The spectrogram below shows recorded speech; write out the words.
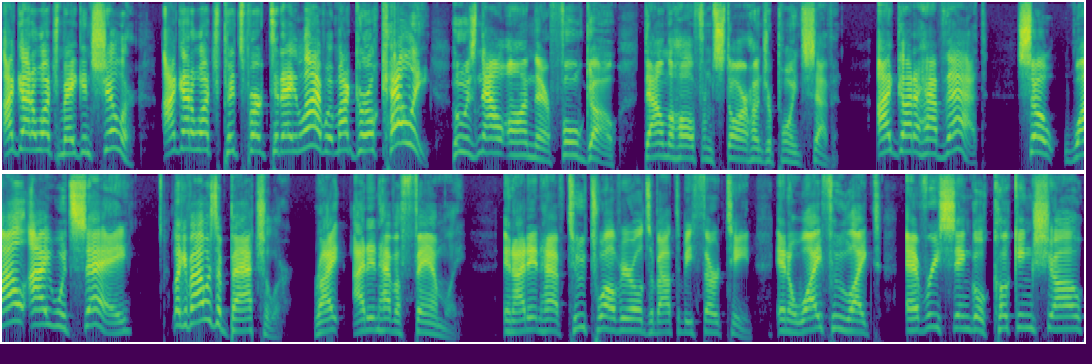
I got to watch Meghan Schiller. I got to watch Pittsburgh Today live with my girl Kelly, who is now on there full go down the hall from Star 100.7. I got to have that. So while I would say, like if I was a bachelor, right? I didn't have a family and I didn't have two 12 year olds about to be 13 and a wife who liked every single cooking show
